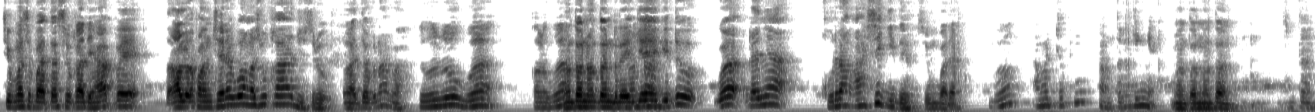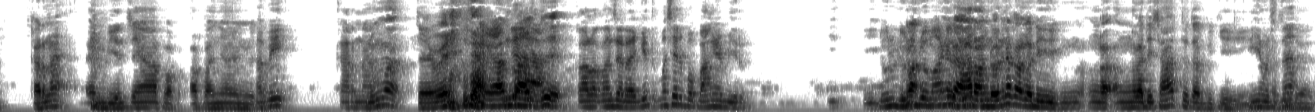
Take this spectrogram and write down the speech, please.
cuma sebatas suka di HP. Kalau konsernya gue nggak suka justru, nggak tahu kenapa. dulu gua kalau gua Nonton nonton reggae Nonton. gitu, gue kayaknya kurang asik gitu, sumpah dah. gua sama Coki nonton King ya? Nonton nonton, Nonton. Karena ambience-nya apa apanya yang lu Tapi karena lu mah cewek kan Enggak. pasti. kalau konser reggae tuh pasti ada popangnya bir. Dulu- dulu Ra- belum ada, Enggak, randonnya kagak di nggak nggak di satu tapi Ki. Iya maksudnya dia-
